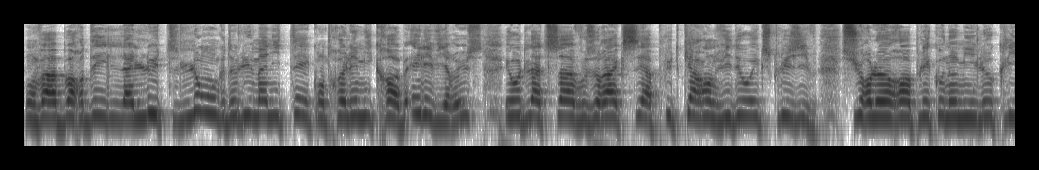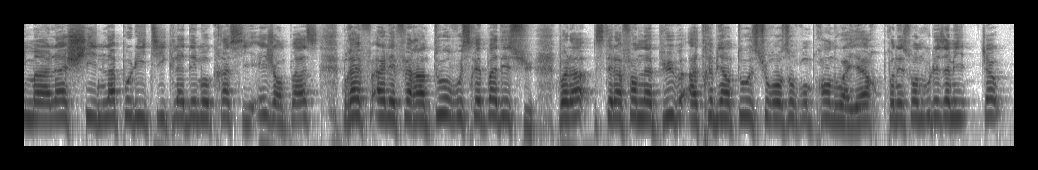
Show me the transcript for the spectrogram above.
on va aborder la lutte longue de l'humanité contre les microbes et les virus. Et au-delà de ça, vous aurez accès à plus de 40 vidéos exclusives sur l'Europe, l'économie, le climat, la Chine, la politique, la démocratie et j'en passe. Bref, allez faire un tour, vous serez pas déçus. Voilà, c'était la fin de la pub. À très bientôt sur Osons Comprendre ou ailleurs. Prenez soin de vous les amis. Ciao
